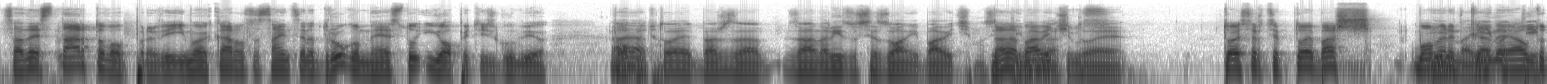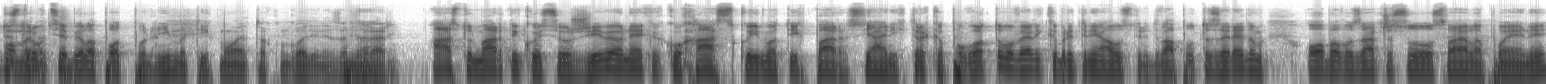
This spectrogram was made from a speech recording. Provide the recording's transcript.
Sada je startovao prvi, imao je Carlosa Sainca na drugom mestu i opet izgubio pobedu. Da, da, to je baš za, za analizu sezoni, bavit ćemo se da, da, tim. Bavit ćemo to je... To je srce, to je baš moment ima, kada ima je autodestrukcija bila potpuna. Ima tih momenta tokom godine za da. Ferrari. Aston Martin koji se oživeo, nekako Haas koji imao tih par sjajnih trka, pogotovo Velika Britanija i Austrija. Dva puta za redom oba vozača su osvajala poene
